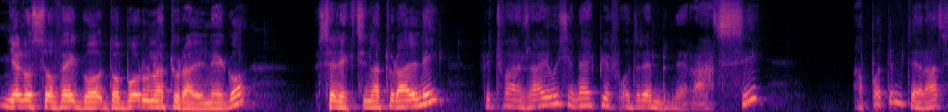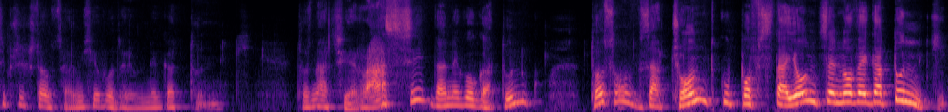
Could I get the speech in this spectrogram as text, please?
nielosowego doboru naturalnego, selekcji naturalnej, wytwarzają się najpierw odrębne rasy, a potem te rasy przekształcają się w odrębne gatunki. To znaczy rasy danego gatunku to są w zaczątku powstające nowe gatunki.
